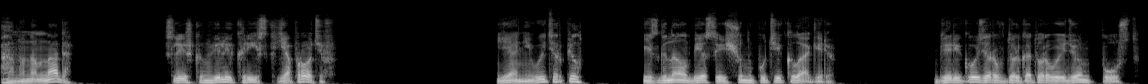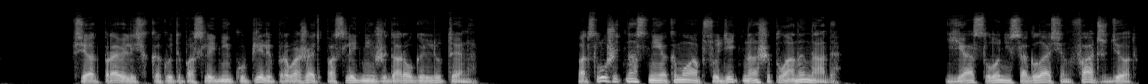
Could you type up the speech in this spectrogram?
«Оно «А ну нам надо? Слишком велик риск, я против». Я не вытерпел, изгнал беса еще на пути к лагерю. Берег озера, вдоль которого идем, пуст. Все отправились в какой-то последний купели провожать последней же дорогой лютена. Подслушать нас некому, обсудить наши планы надо. Я с Ло не согласен, Фат ждет.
